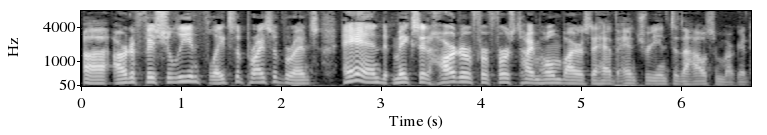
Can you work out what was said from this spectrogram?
uh, artificially inflates the price of rents and makes it harder for first-time home buyers to have entry into the housing market.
